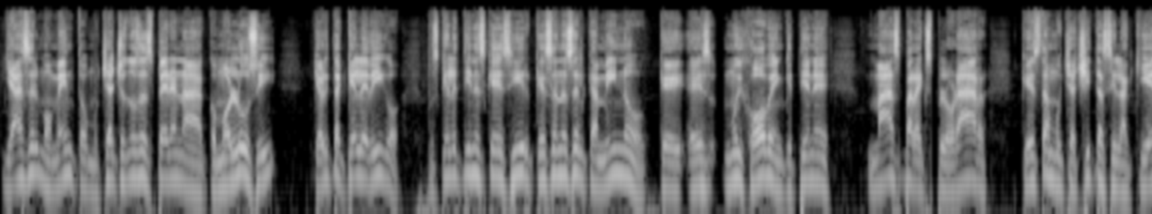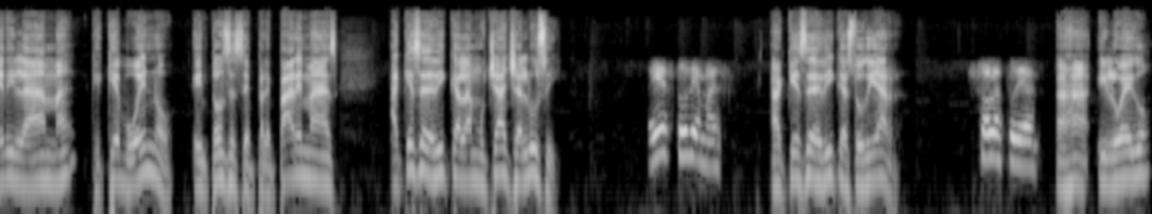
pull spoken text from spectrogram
Ya es el momento, muchachos. No se esperen a como Lucy, que ahorita qué le digo. Pues qué le tienes que decir, que ese no es el camino, que es muy joven, que tiene más para explorar, que esta muchachita si la quiere y la ama, que qué bueno. Entonces se prepare más. ¿A qué se dedica la muchacha, Lucy? Ella estudia más, ¿A qué se dedica a estudiar? solo a estudiar. Ajá. Y luego,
